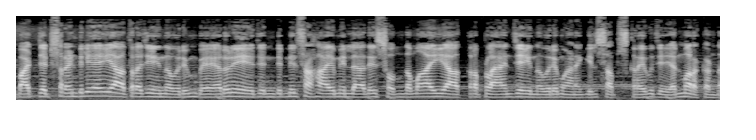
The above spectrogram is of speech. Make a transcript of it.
ബഡ്ജറ്റ് ഫ്രണ്ട്ലിയായി യാത്ര ചെയ്യുന്നവരും വേറൊരു ഏജന്റിന്റെ സഹായമില്ലാതെ സ്വന്തമായി യാത്ര പ്ലാൻ ചെയ്യുന്നവരുമാണെങ്കിൽ സബ്സ്ക്രൈബ് ചെയ്യാൻ മറക്കണ്ട.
